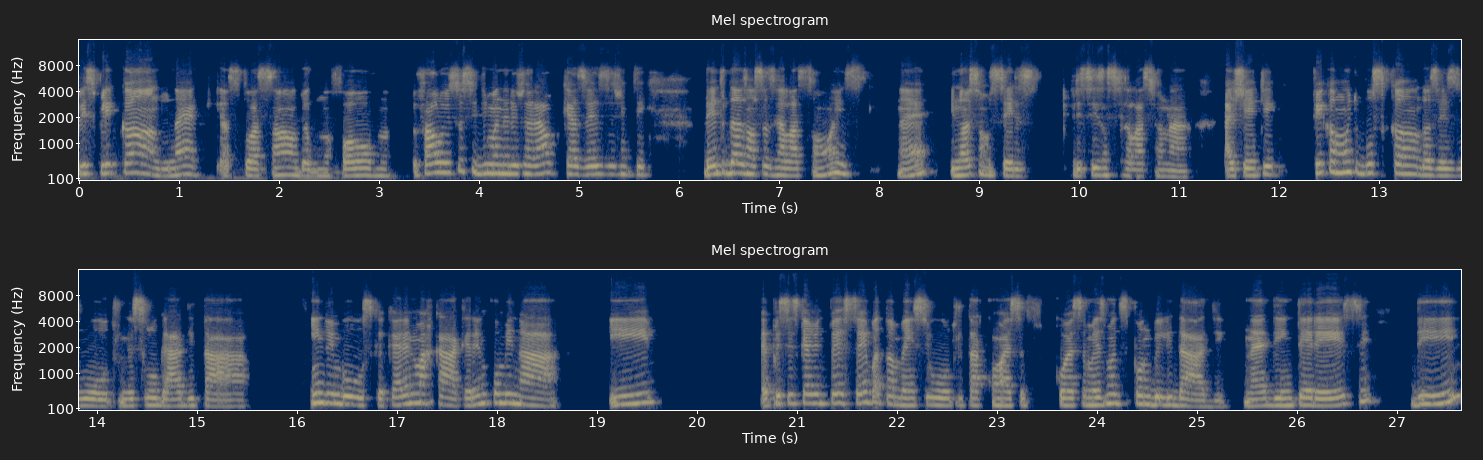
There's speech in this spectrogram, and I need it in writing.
explicando, né? A situação, de alguma forma. Eu falo isso, assim, de maneira geral, porque às vezes a gente, dentro das nossas relações, né? E nós somos seres precisam se relacionar. A gente fica muito buscando, às vezes, o outro nesse lugar de estar tá indo em busca, querendo marcar, querendo combinar. E é preciso que a gente perceba também se o outro está com essa, com essa mesma disponibilidade, né, de interesse, de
